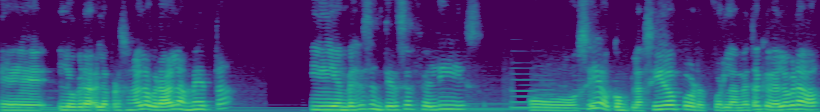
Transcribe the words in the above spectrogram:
eh, la persona lograba la meta y en vez de sentirse feliz o sí, o complacido por, por la meta que había logrado,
